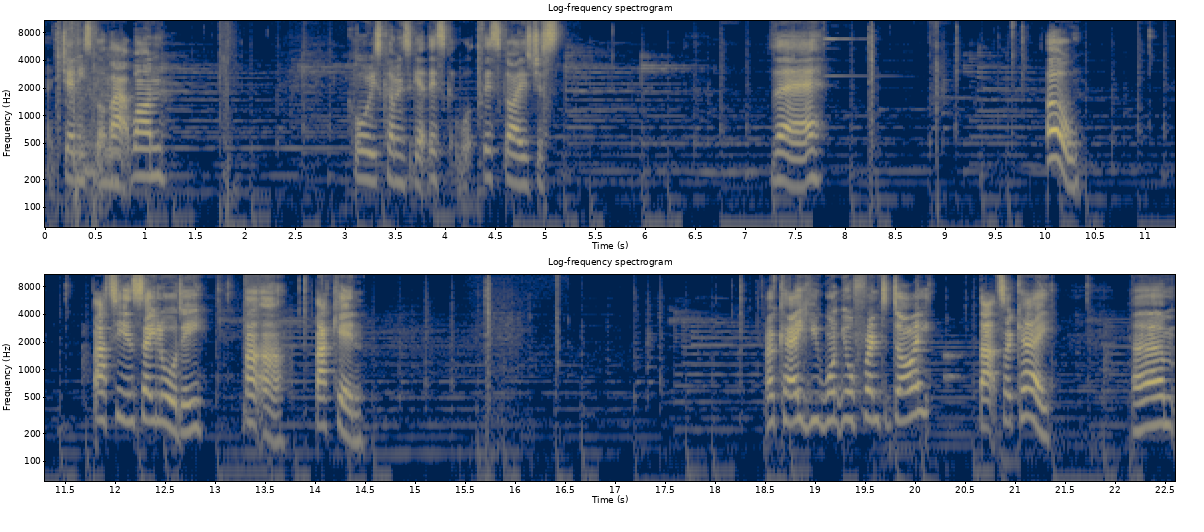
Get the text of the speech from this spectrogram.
And Jenny's got that one. Corey's coming to get this. Well, this guy is just there. Oh. Batty and say Lordy. Uh-uh. Back in. Okay, you want your friend to die? That's okay. Um,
